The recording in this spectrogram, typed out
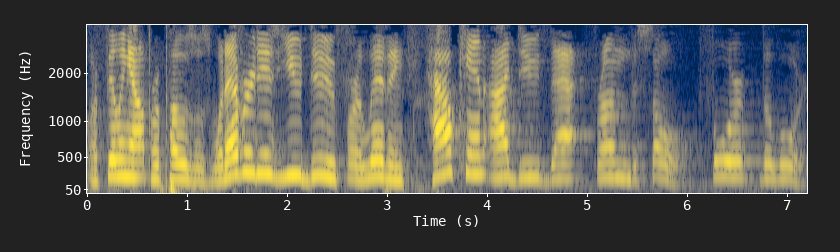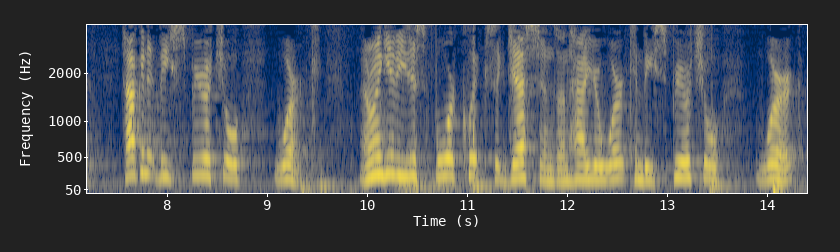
or filling out proposals, whatever it is you do for a living, how can I do that from the soul for the Lord? How can it be spiritual work? I want to give you just four quick suggestions on how your work can be spiritual work.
